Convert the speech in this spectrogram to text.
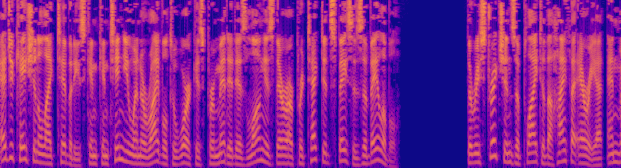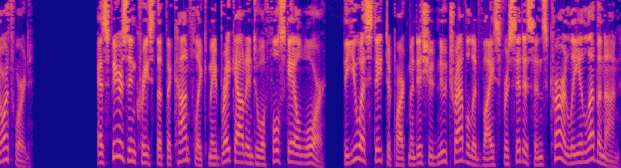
Educational activities can continue and arrival to work is permitted as long as there are protected spaces available. The restrictions apply to the Haifa area and northward. As fears increase that the conflict may break out into a full scale war, the U.S. State Department issued new travel advice for citizens currently in Lebanon.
